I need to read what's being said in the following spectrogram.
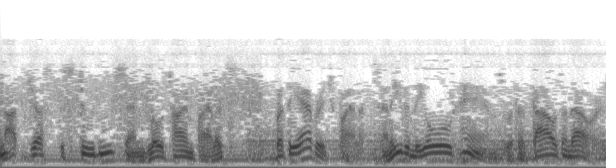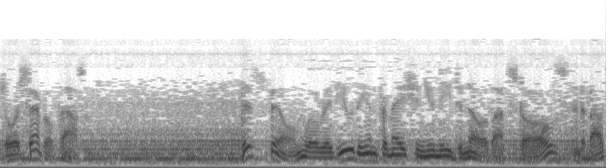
Not just the students and low-time pilots, but the average pilots and even the old hands with a thousand hours or several thousand. This film will review the information you need to know about stalls and about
